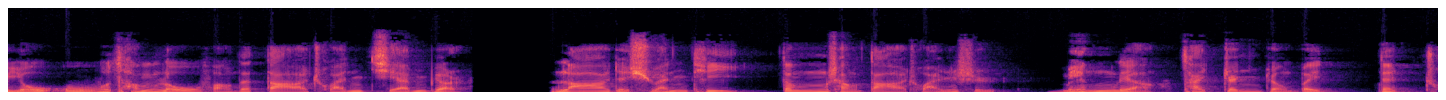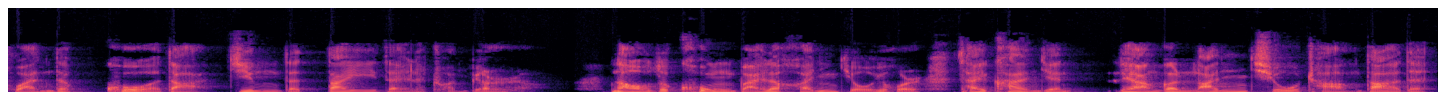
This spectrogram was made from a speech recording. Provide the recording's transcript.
有五层楼房的大船前边拉着舷梯登上大船时，明亮才真正被那船的扩大惊得呆在了船边上，脑子空白了很久一会儿，才看见两个篮球场大的。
